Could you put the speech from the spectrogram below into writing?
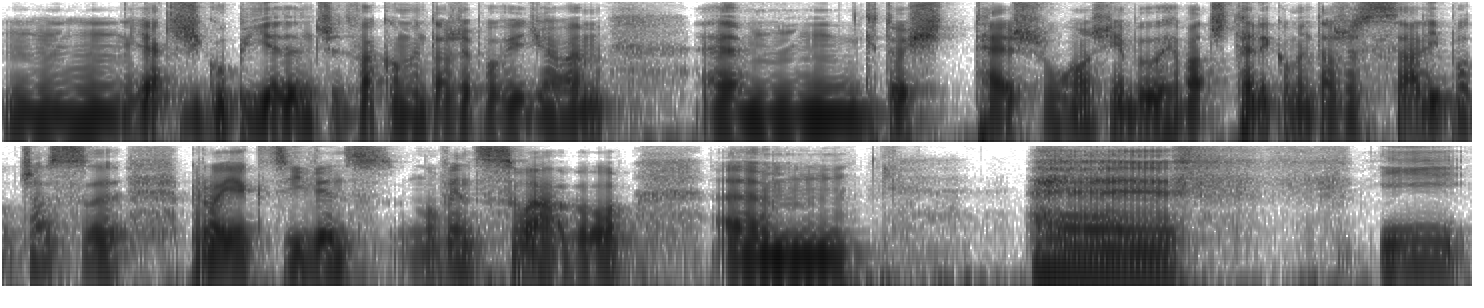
Mm, jakiś głupi jeden czy dwa komentarze powiedziałem. Ktoś też, łącznie były chyba cztery komentarze z sali podczas e, projekcji, więc, no więc słabo. E, I,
